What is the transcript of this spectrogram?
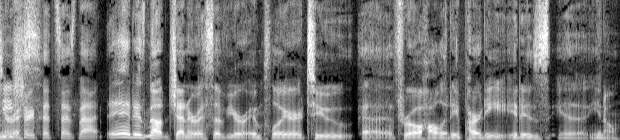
generous. T-shirt that says that. it is not generous of your employer to uh, throw a holiday party. It is, uh, you know,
